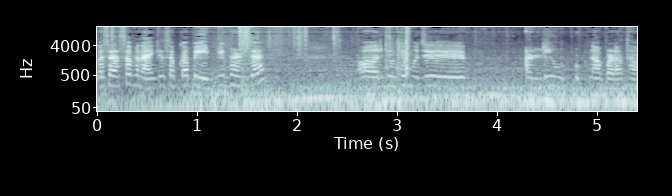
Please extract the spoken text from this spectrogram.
बस ऐसा बनाया कि सबका पेट भी भर जाए। और क्योंकि मुझे अर्ली उठना पड़ा था।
